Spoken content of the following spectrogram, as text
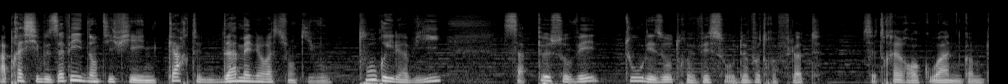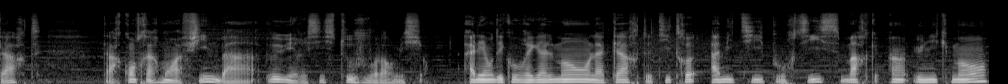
Après, si vous avez identifié une carte d'amélioration qui vous pourrit la vie, ça peut sauver tous les autres vaisseaux de votre flotte. C'est très Rock One comme carte, car contrairement à Finn, bah, eux, ils réussissent toujours leur mission. Allez, on découvre également la carte titre Amity pour 6, marque 1 uniquement.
